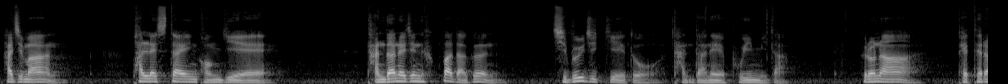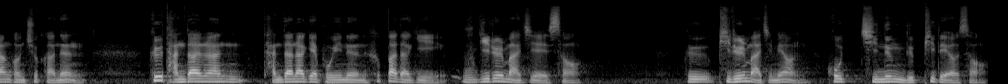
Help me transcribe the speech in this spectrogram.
하지만 팔레스타인 건기에 단단해진 흙바닥은 집을 짓기에도 단단해 보입니다. 그러나 베테랑 건축가는 그 단단한 단단하게 보이는 흙바닥이 우기를 맞이해서 그 비를 맞으면 곧 진흙 늪이 되어서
